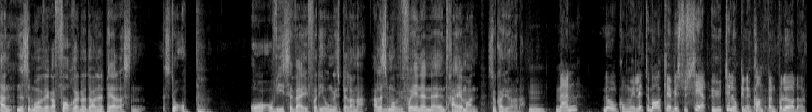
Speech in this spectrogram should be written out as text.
Enten så må Vegard Forren og Daniel Pedersen stå opp og, og vise vei for de unge spillerne. Eller så må vi få inn en, en tredjemann som kan gjøre det. Men da kommer vi litt tilbake. Hvis du ser utelukkende kampen på lørdag,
